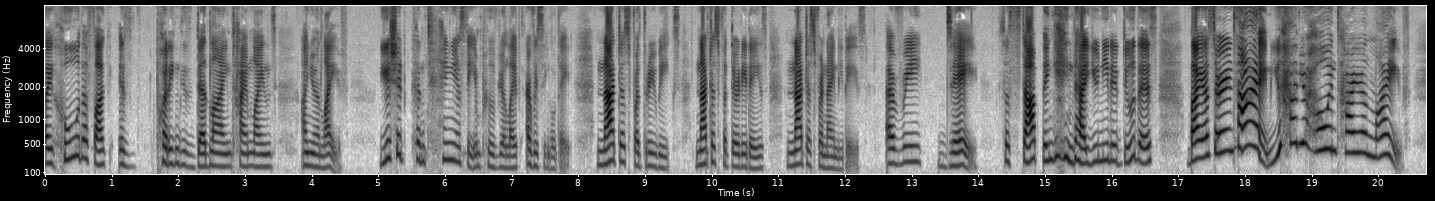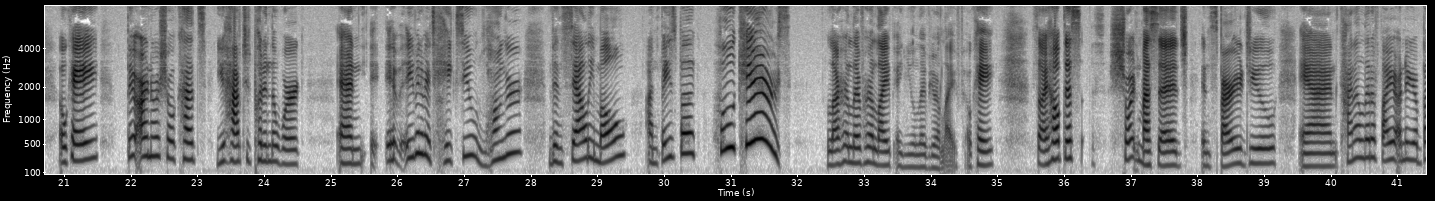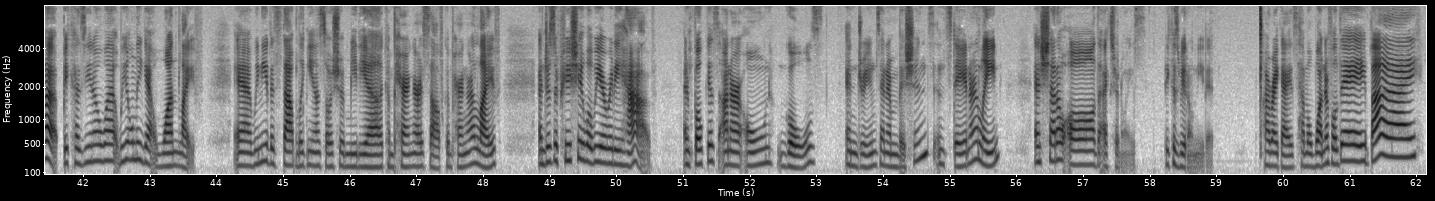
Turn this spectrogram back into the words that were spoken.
Like, who the fuck is putting these deadline timelines on your life? You should continuously improve your life every single day, not just for three weeks, not just for 30 days, not just for 90 days, every day. So stop thinking that you need to do this by a certain time. You have your whole entire life, okay? There are no shortcuts. You have to put in the work. And if, even if it takes you longer than Sally Moe on Facebook, who cares? Let her live her life and you live your life, okay? So I hope this short message inspired you and kind of lit a fire under your butt because you know what? We only get one life. And we need to stop looking on social media, comparing ourselves, comparing our life, and just appreciate what we already have and focus on our own goals and dreams and ambitions and stay in our lane and shut out all the extra noise because we don't need it. All right, guys, have a wonderful day. Bye.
